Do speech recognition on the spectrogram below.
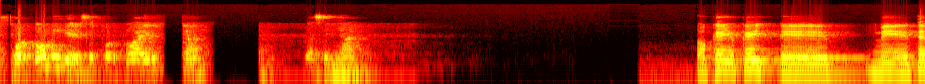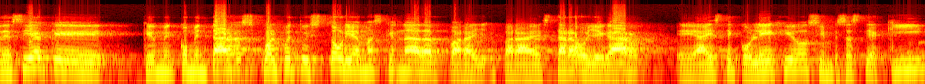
Se cortó, Miguel, se cortó ahí la, señal. Ok, ok. Eh, me, te decía que, que, me comentaras cuál fue tu historia más que nada para, para estar o llegar eh, a este colegio, si empezaste aquí,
